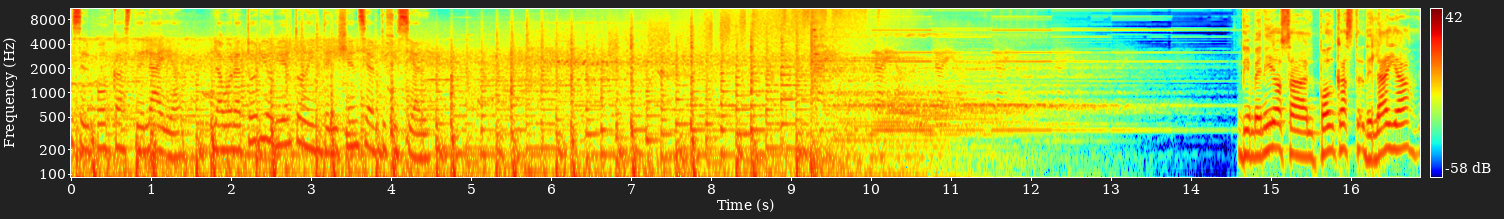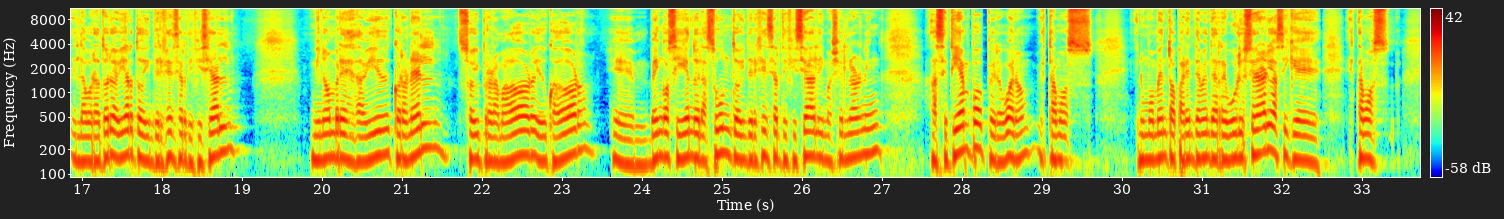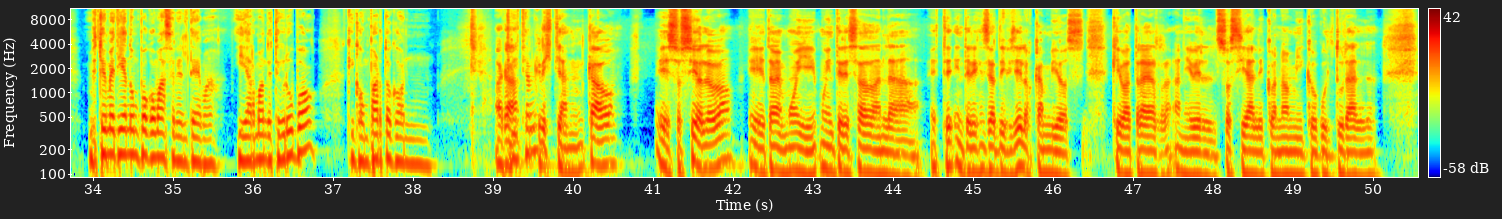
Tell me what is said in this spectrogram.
es el podcast de LAIA, Laboratorio Abierto de Inteligencia Artificial. Bienvenidos al podcast de LAIA, el Laboratorio Abierto de Inteligencia Artificial. Mi nombre es David Coronel, soy programador, educador. eh, vengo siguiendo el asunto de inteligencia artificial y machine learning hace tiempo, pero bueno, estamos en un momento aparentemente revolucionario, así que estamos, me estoy metiendo un poco más en el tema y armando este grupo que comparto con Acá, Cristian. Cao, es sociólogo, eh, también muy, muy interesado en la este, inteligencia artificial y los cambios que va a traer a nivel social, económico, cultural,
